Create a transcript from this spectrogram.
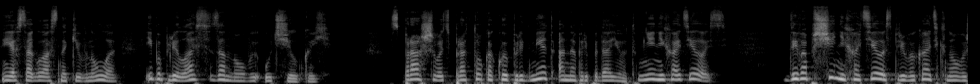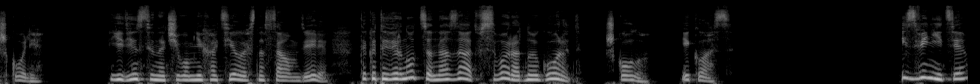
Я согласно кивнула и поплелась за новой училкой. Спрашивать про то, какой предмет она преподает, мне не хотелось. Да и вообще не хотелось привыкать к новой школе. Единственное, чего мне хотелось на самом деле, так это вернуться назад в свой родной город, школу и класс. «Извините,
